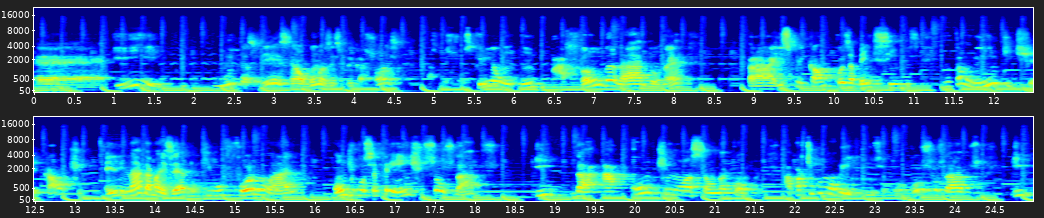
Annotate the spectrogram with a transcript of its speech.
É, e muitas vezes, em algumas explicações, as pessoas criam um pavão danado, né? Para explicar uma coisa bem simples. Então, o link de checkout, ele nada mais é do que o formulário onde você preenche os seus dados e dá a continuação da compra. A partir do momento que você colocou os seus dados e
